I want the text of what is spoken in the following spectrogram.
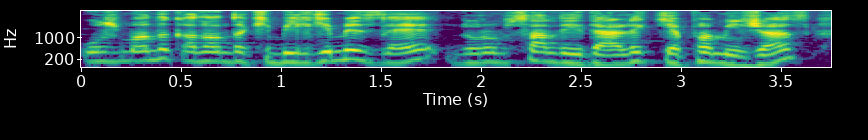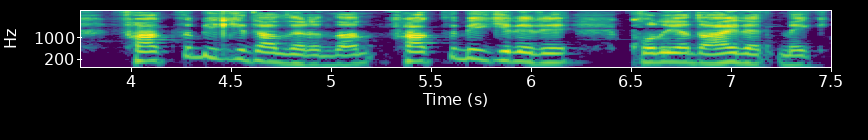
uzmanlık alandaki bilgimizle durumsal liderlik yapamayacağız. Farklı bilgi dallarından farklı bilgileri konuya dahil etmek,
